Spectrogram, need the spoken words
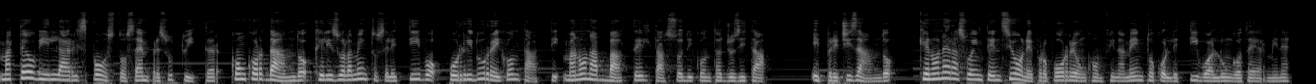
Matteo Villa ha risposto sempre su Twitter concordando che l'isolamento selettivo può ridurre i contatti ma non abbatte il tasso di contagiosità e precisando che non era sua intenzione proporre un confinamento collettivo a lungo termine,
